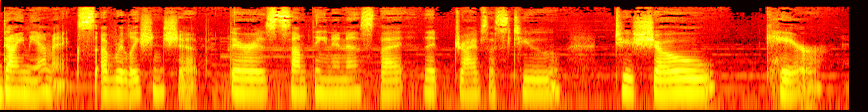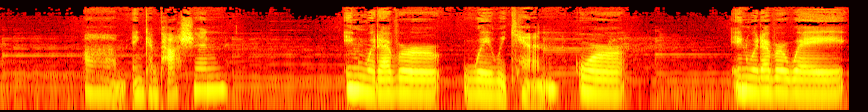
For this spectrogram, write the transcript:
dynamics of relationship there is something in us that that drives us to to show care um, and compassion in whatever way we can, or in whatever way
